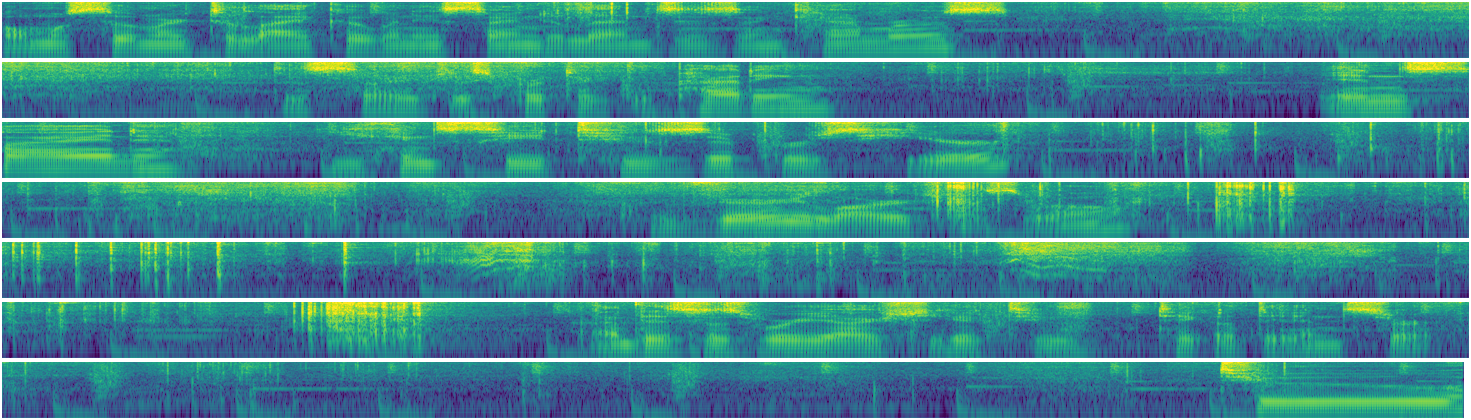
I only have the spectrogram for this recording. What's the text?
almost similar to Leica when they sign the lenses and cameras. This side just protect the padding. Inside, you can see two zippers here. Very large as well. And this is where you actually get to take out the insert. Two,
